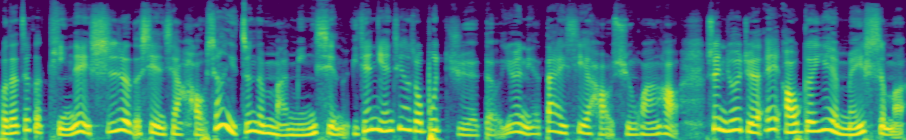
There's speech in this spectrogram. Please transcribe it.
我的这个体内湿热的现象好像也真的蛮明显的。以前年轻的时候不觉得，因为你的代谢好，循环好，所以你就会觉得，诶，熬个夜没什么，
